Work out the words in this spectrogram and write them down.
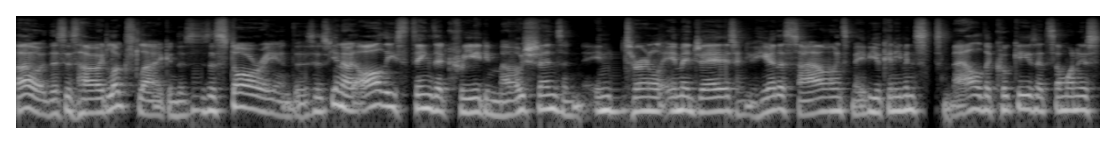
oh, this is how it looks like, and this is a story, and this is, you know, all these things that create emotions and internal images, and you hear the sounds. Maybe you can even smell the cookies that someone is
